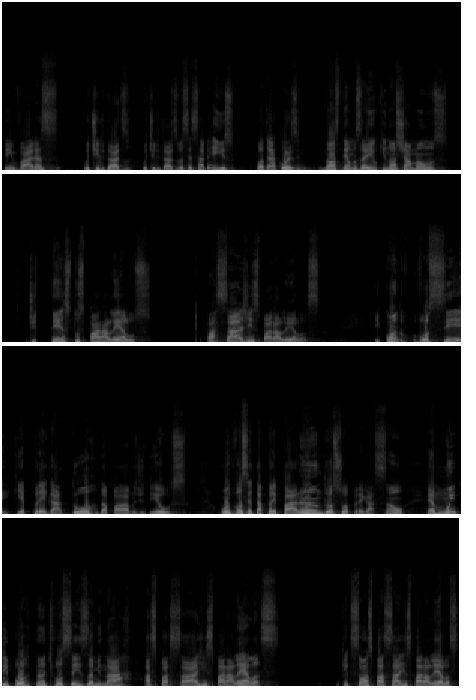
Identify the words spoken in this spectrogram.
tem várias utilidades, utilidades você saber isso. Outra coisa, nós temos aí o que nós chamamos de textos paralelos, passagens paralelas. E quando você, que é pregador da palavra de Deus, quando você está preparando a sua pregação, é muito importante você examinar as passagens paralelas. O que, que são as passagens paralelas?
